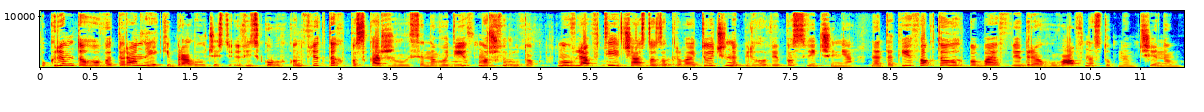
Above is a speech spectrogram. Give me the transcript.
Окрім того, ветерани, які брали участь у військових конфліктах, поскаржилися на водіїв маршруток. Мовляв, ті часто закривають очі на пільгові посвідчення. На такий факт Олег Бабаєв відреагував наступним чином.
